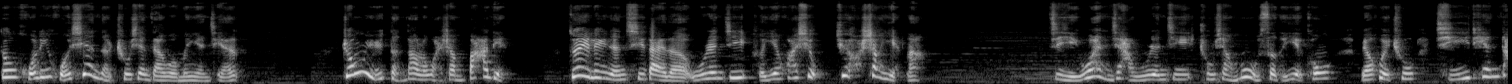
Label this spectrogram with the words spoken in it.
都活灵活现地出现在我们眼前。终于等到了晚上八点，最令人期待的无人机和烟花秀就要上演了。几万架无人机冲向暮色的夜空，描绘出齐天大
